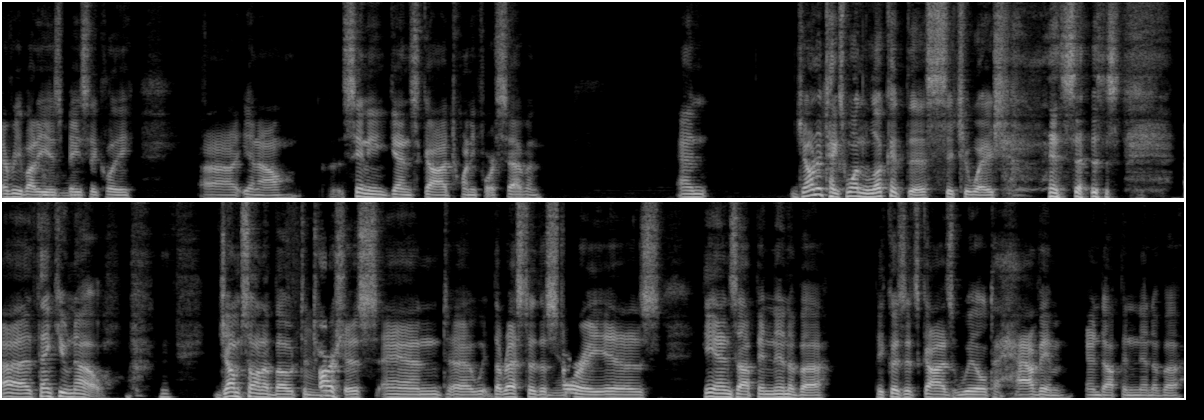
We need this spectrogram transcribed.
everybody is Mhm. basically, uh, you know, sinning against God 24 7. And Jonah takes one look at this situation and says, uh, Thank you, no. Jumps on a boat to Hmm. Tarshish, and uh, the rest of the Yeah. story is he ends up in Nineveh because it's God's will to have him end up in Nineveh,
